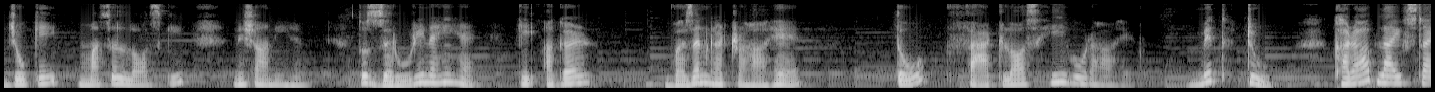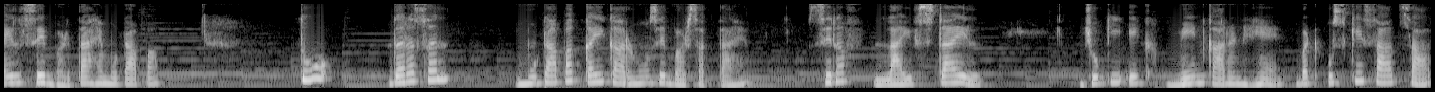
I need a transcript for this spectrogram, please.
जो कि मसल लॉस की निशानी है। तो ज़रूरी नहीं है कि अगर वज़न घट रहा है तो फैट लॉस ही हो रहा है। मिथ टू खराब लाइफस्टाइल से बढ़ता है मोटापा। तो दरअसल, मोटापा कई कारणों से बढ़ सकता है। सिर्फ़ लाइफस्टाइल जो कि एक मेन कारण है बट उसके साथ साथ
